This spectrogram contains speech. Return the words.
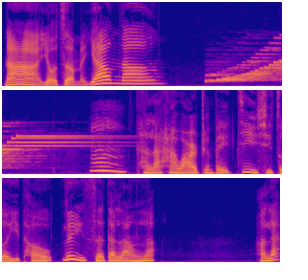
那又怎么样呢？嗯，看来哈瓦尔准备继续做一头绿色的狼了。好啦，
